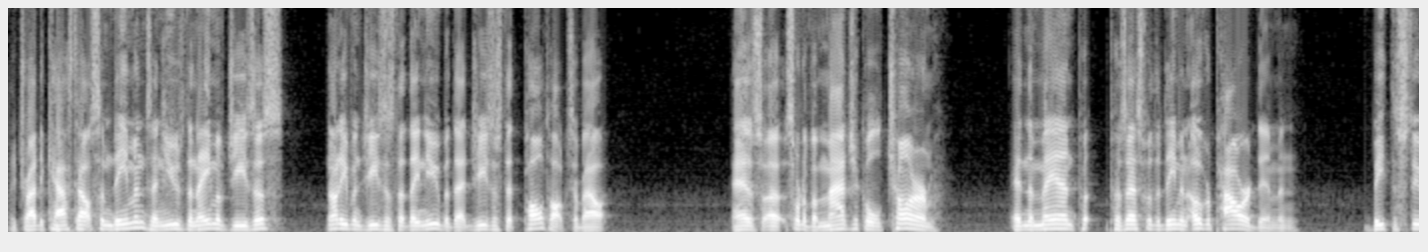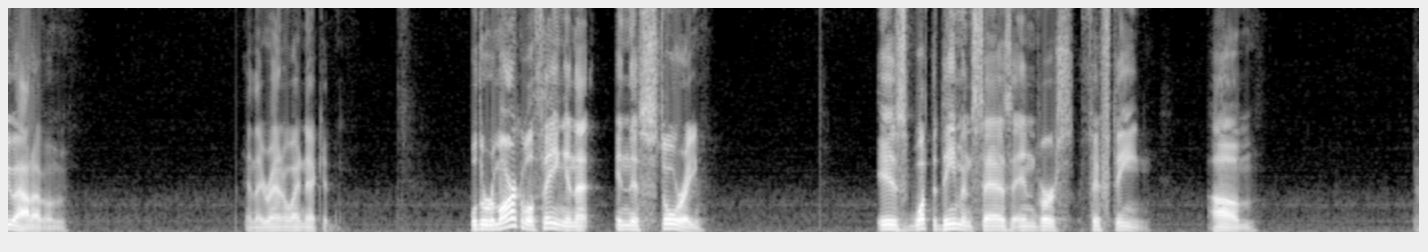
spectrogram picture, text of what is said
They tried to cast out some demons and use the name of Jesus, not even Jesus that they knew, but that Jesus that Paul talks about, as a, sort of a magical charm. And the man possessed with the demon overpowered them and beat the stew out of them. And they ran away naked. Well, the remarkable thing in that in this story is what the demon says in verse 15. Um, I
